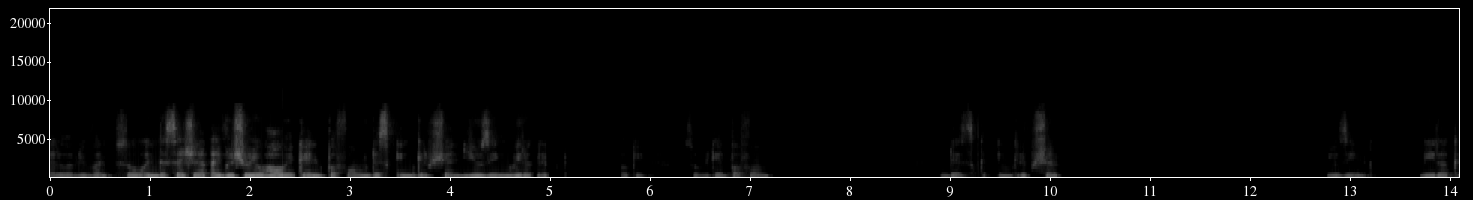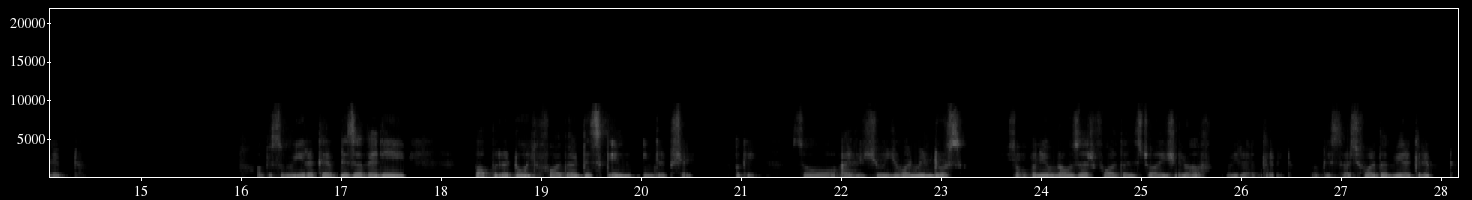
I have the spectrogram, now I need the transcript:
Hello everyone. So in this session, I will show you how you can perform disk encryption using VeraCrypt. Okay, so we can perform disk encryption using VeraCrypt. Okay, so VeraCrypt is a very popular tool for the disk in encryption. Okay, so I will show you on Windows. So open your browser for the installation of VeraCrypt. Okay, search for the VeraCrypt.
